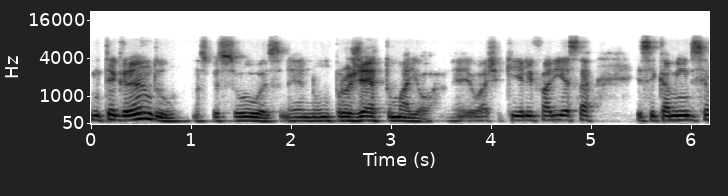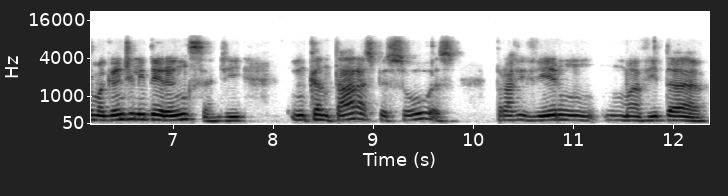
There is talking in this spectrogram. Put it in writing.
integrando as pessoas né? num projeto maior. Né? Eu acho que ele faria essa, esse caminho de ser uma grande liderança, de encantar as pessoas para viver um, uma vida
